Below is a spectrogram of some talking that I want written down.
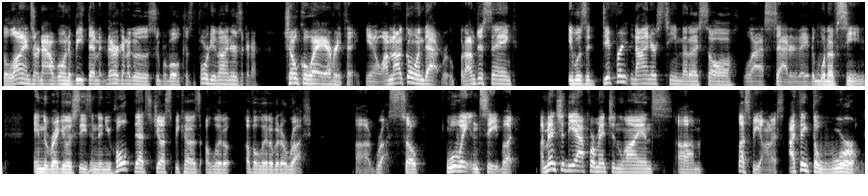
the Lions are now going to beat them and they're going to go to the Super Bowl because the 49ers are going to choke away everything. You know, I'm not going that route, but I'm just saying it was a different Niners team that I saw last Saturday than what I've seen in the regular season. And you hope that's just because a little of a little bit of rush, uh, rust. So we'll wait and see. But I mentioned the aforementioned Lions. Um, let's be honest. I think the world,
